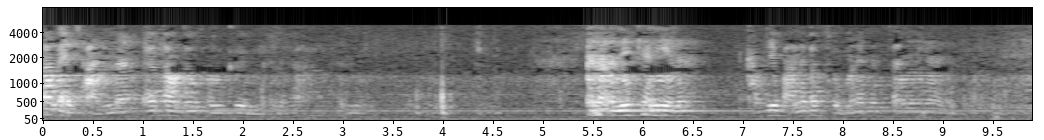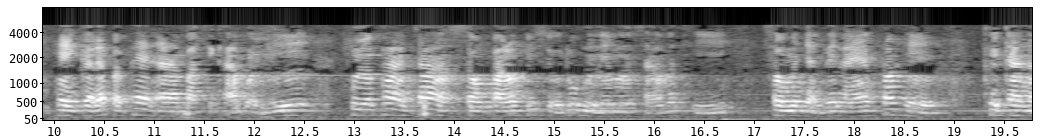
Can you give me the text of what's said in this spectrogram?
ตั้งแต่ฉันนะแล้วต้องทุกคำเกินนะครับอันนี้แค่นี้นะคำที่บาลแล้วก็สุบมาให้สั้นๆง่ายๆเหตุเกิดและประเภทอาบัตสิกขาบทนี้พุทธพาเจ้าทรงปารลพิสูรรูปหนึ่งในเมืองสาวัตถี ทรงบัญญัติไว้แล้วเพราะเหตุ คือการน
